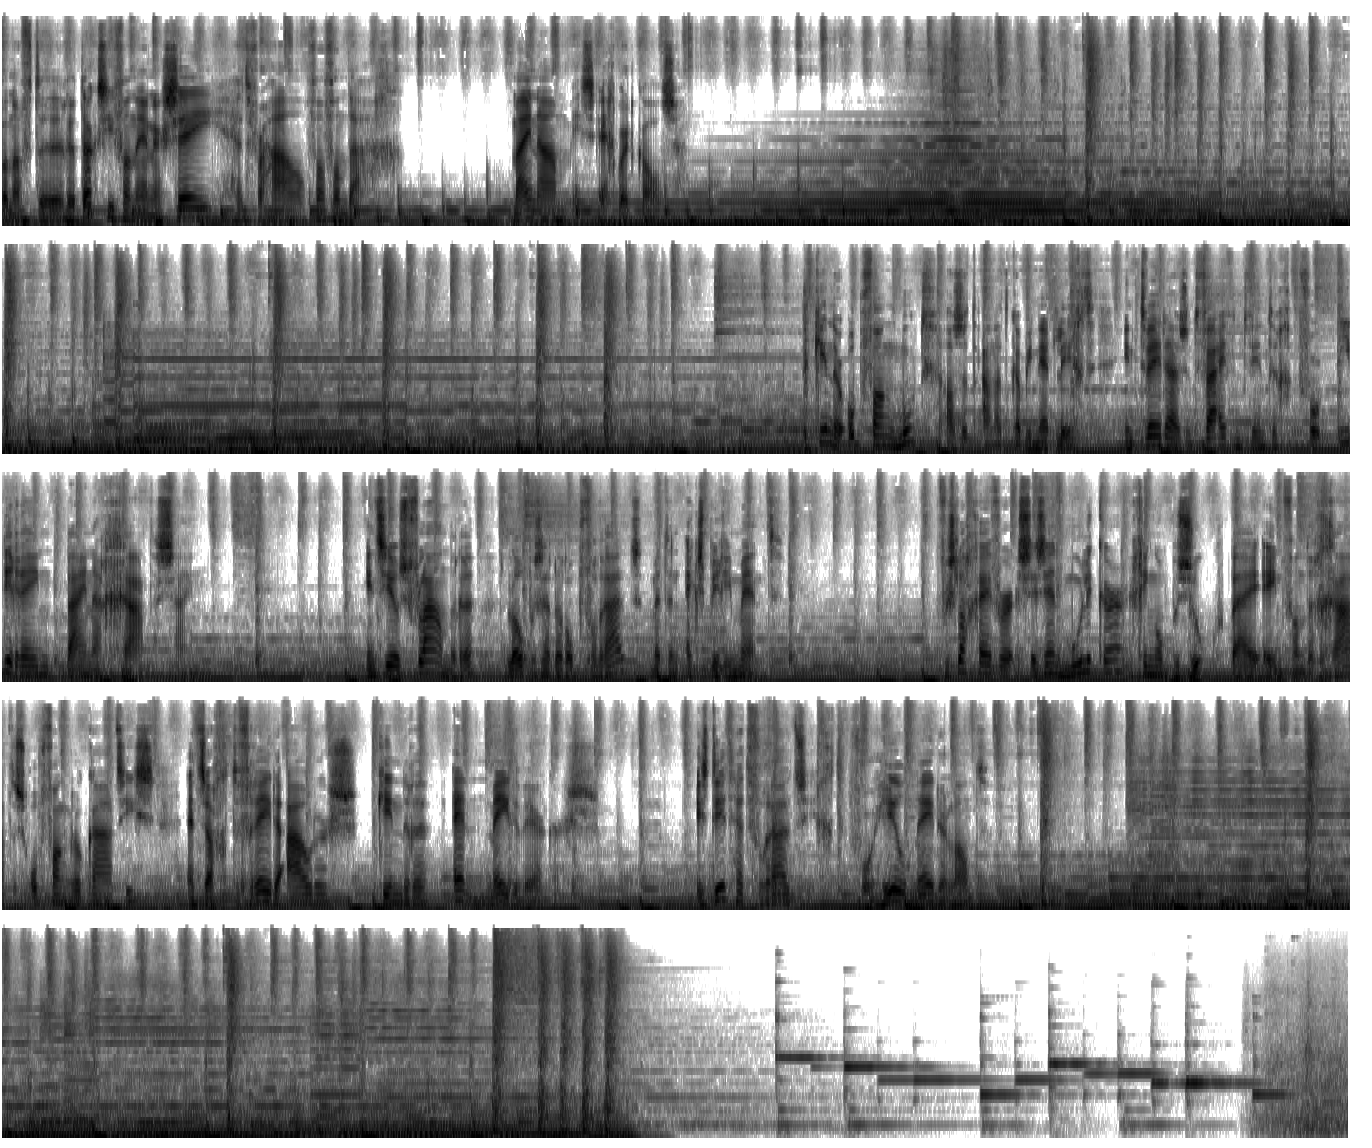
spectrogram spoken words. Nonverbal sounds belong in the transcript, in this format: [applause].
Vanaf de redactie van NRC het verhaal van vandaag. Mijn naam is Egbert Kalsen. De kinderopvang moet, als het aan het kabinet ligt, in 2025 voor iedereen bijna gratis zijn. In Zeeuws-Vlaanderen lopen ze erop vooruit met een experiment. Verslaggever Cezanne Moeilijker ging op bezoek bij een van de gratis opvanglocaties en zag tevreden ouders, kinderen en medewerkers. Is dit het vooruitzicht voor heel Nederland?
